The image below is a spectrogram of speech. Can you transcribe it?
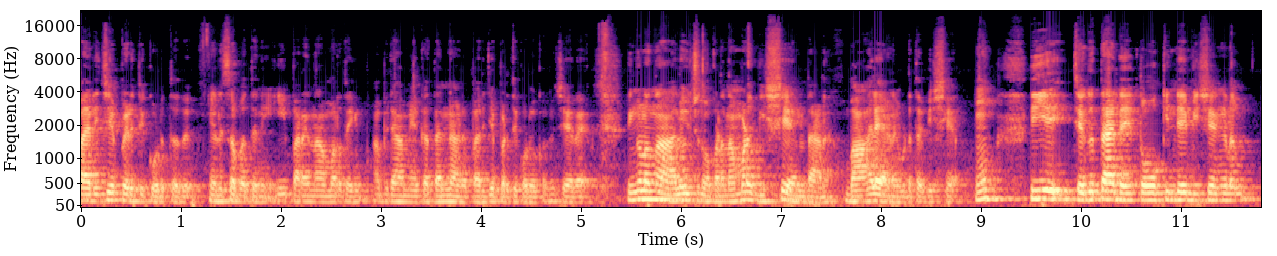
പരിചയപ്പെടുത്തി കൊടുത്തത് എലിസബത്തിന് ഈ പറയുന്ന അമൃതയും അഭിരാമിയൊക്കെ തന്നെയാണ് പരിചയപ്പെടുത്തി കൊടുക്കുക ചെയ്തത്. നിങ്ങളൊന്ന് ആലോചിച്ച് നോക്കണം നമ്മുടെ വിഷയം എന്താണ്? ബാലയാണ് ഇവിടുത്തെ വിഷയം. ഈ ചെകുത്താന്റെ തോക്കിന്റെയും വിഷയങ്ങളും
